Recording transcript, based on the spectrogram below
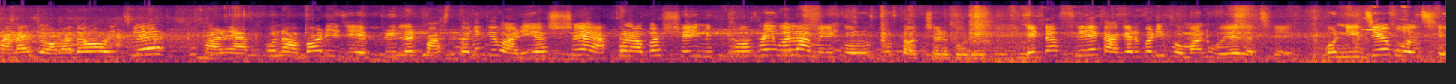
থানায় জমা দেওয়া হয়েছে। আর এখন আবার এই যে এপ্রিলের পাঁচ তারিখে বাড়ি আসছে এখন আবার সেই মিথ্যা কথাই বলে আমি নাকি ওর উপর টর্চার করি। এটা ফেক আগের বাড়ি প্রমাণ হয়ে গেছে। ও নিজে বলছে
